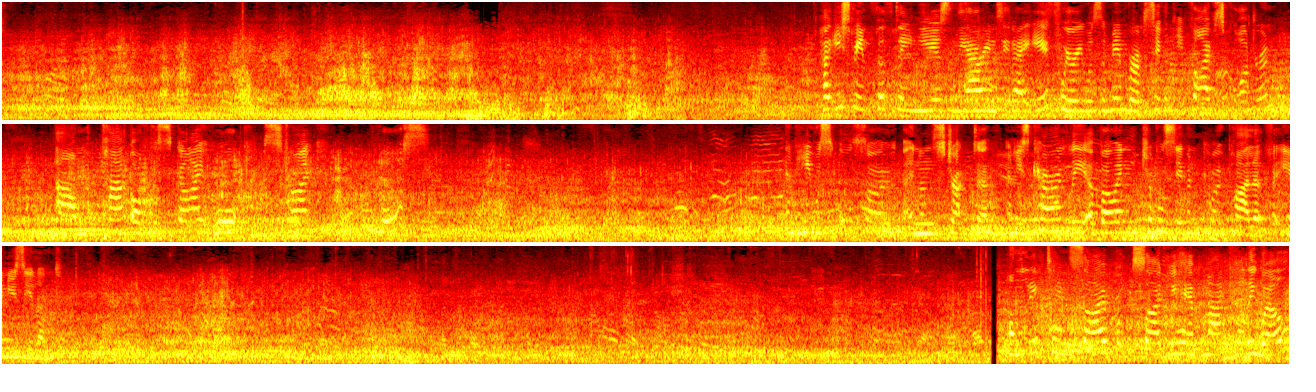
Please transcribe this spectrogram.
Huggy spent 15 years in the RNZAF where he was a member of 75 Squadron, um, part of the Skyhawk Strike Force, And he was also an instructor, and he's currently a Boeing 777 co-pilot for Air New Zealand. On the left-hand side, we have Mark Halliwell,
